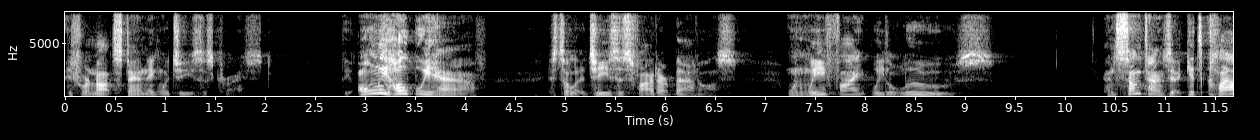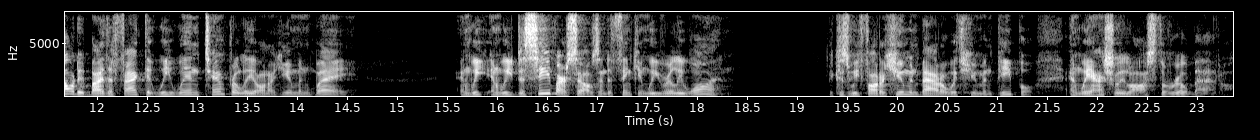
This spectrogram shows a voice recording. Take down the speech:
if we're not standing with Jesus Christ. The only hope we have is to let Jesus fight our battles. When we fight, we lose. And sometimes it gets clouded by the fact that we win temporally on a human way. And we, and we deceive ourselves into thinking we really won because we fought a human battle with human people and we actually lost the real battle.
